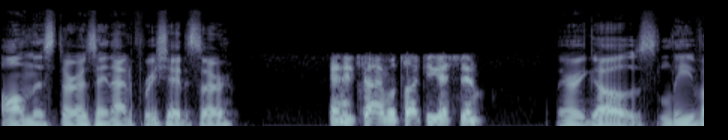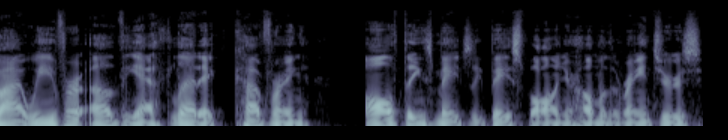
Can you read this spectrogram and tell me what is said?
on this Thursday night. Appreciate it, sir. Anytime. We'll talk to you guys soon. There he goes. Levi Weaver of The Athletic covering all things Major League Baseball on your home of the Rangers.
